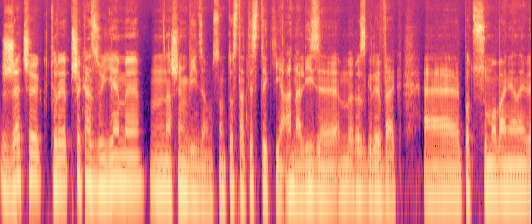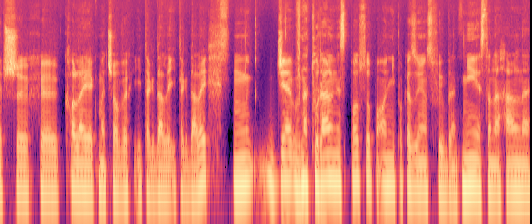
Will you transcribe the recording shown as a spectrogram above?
rzeczy, które przekazujemy naszym widzom. Są to statystyki, analizy rozgrywek, e, podsumowania najlepszych e, kolejek meczowych itd., tak itd., tak gdzie w naturalny sposób oni pokazują swój brand. Nie jest to nachalne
